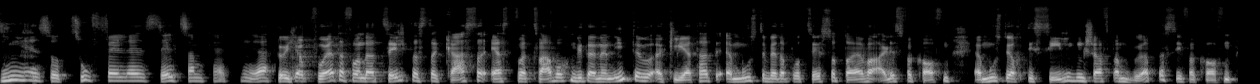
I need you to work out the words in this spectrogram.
Dinge, so Zufälle, Seltsamkeiten. Ja. Du, ich habe vorher davon erzählt, dass der Grasser erst vor zwei Wochen wieder in einem Interview erklärt hat, er musste, weil der Prozess so teuer war, alles verkaufen. Er musste auch die Seligenschaft am Wörthersee verkaufen.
